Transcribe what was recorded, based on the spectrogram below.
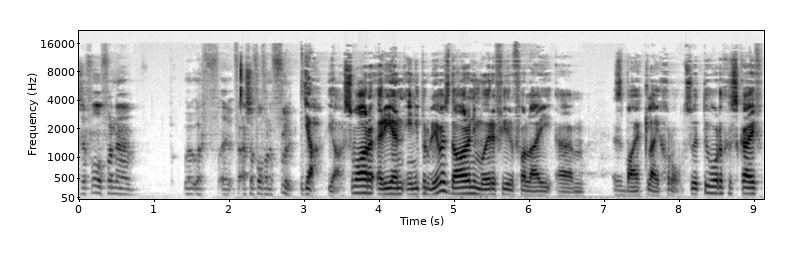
As gevolg van 'n oor as gevolg van 'n vloed. Ja, ja, swaar reën en die probleem is daar in die Mooi Riviervallei ehm um, is baie klei grond. So toe word dit geskuif.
